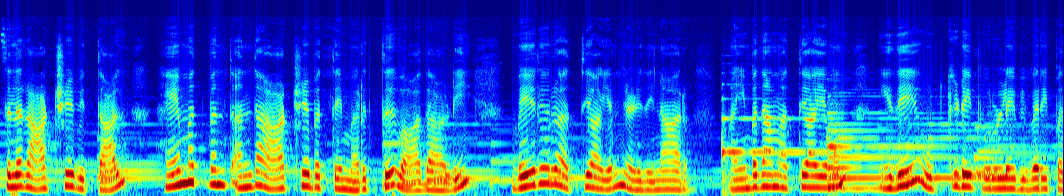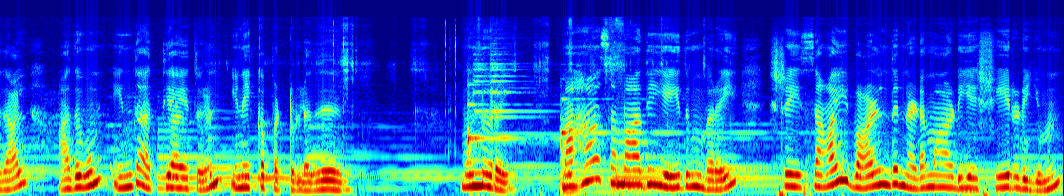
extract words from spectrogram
சிலர் ஆட்சேபித்தால் ஹேமத்வந்த் அந்த ஆட்சேபத்தை மறுத்து வாதாடி வேறொரு அத்தியாயம் எழுதினார். ஐம்பதாம் அத்தியாயமும் இதே உட்கிடை பொருளை விவரிப்பதால் அதுவும் இந்த அத்தியாயத்துடன் இணைக்கப்பட்டுள்ளது. முன்னுரை மகா சமாதி எய்தும் வரை ஸ்ரீ சாய் வாழ்ந்து நடமாடிய ஷீரடியும்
